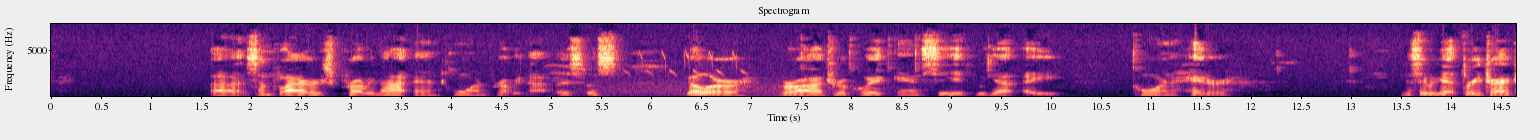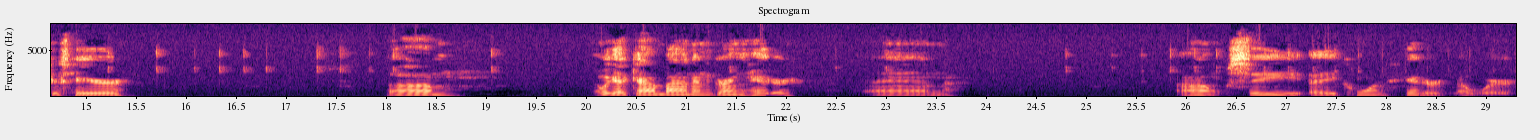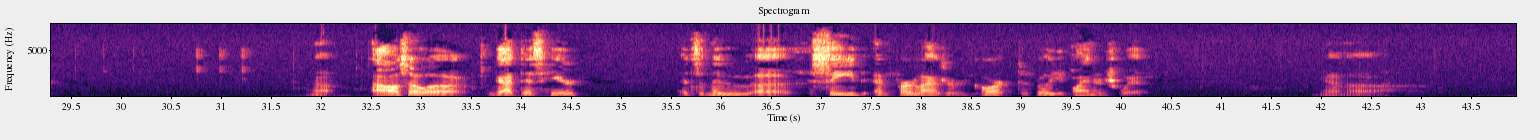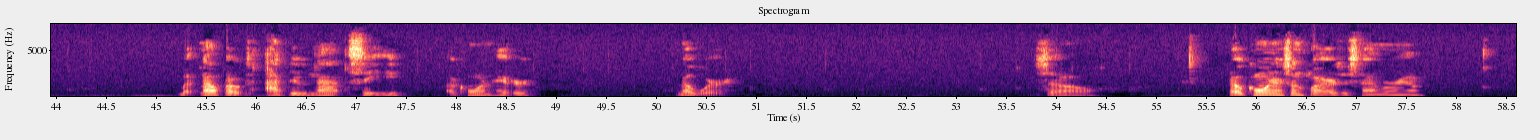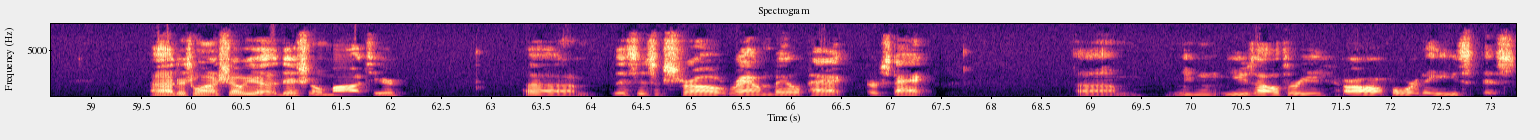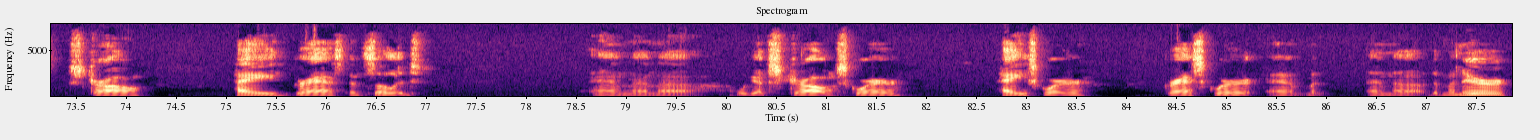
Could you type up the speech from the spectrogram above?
Uh, sunflowers, probably not, and corn, probably not. Let's let's go our garage real quick and see if we got a corn header. You see, we got three tractors here. Um, we got a combine and a grain header, and I don't see a corn header nowhere. No. I also uh, got this here. It's a new uh, seed and fertilizer cart to fill your planters with. And uh, but no, folks, I do not see a corn header nowhere. So no corn and sunflowers this time around. I uh, just want to show you additional mods here. Um, this is a straw round bale pack or stack. Um, you can use all three or all four of these as straw, hay, grass, and silage. And then uh, we got straw square, hay square, grass square, and and uh, the manure,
